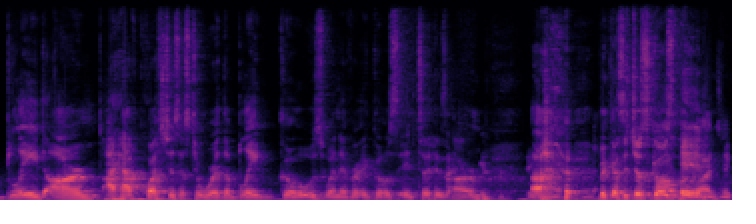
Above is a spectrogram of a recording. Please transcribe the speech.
blade arm, I have questions as to where the blade goes whenever it goes into his arm, uh, because it just goes in. logic.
